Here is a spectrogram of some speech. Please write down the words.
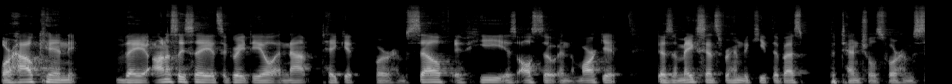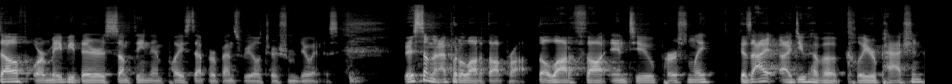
Or how can they honestly say it's a great deal and not take it for himself if he is also in the market. Does it make sense for him to keep the best potentials for himself, or maybe there's something in place that prevents realtors from doing this? This is something I put a lot of thought, prop, a lot of thought into personally, because I I do have a clear passion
